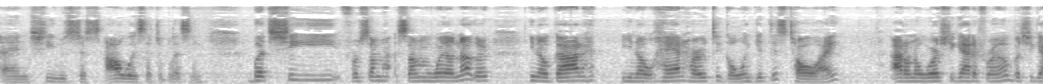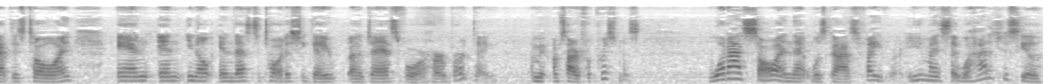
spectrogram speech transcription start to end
and she was just always such a blessing. But she, for some some way or another, you know, God, you know, had her to go and get this toy. I don't know where she got it from, but she got this toy, and and you know, and that's the toy that she gave uh, Jazz for her birthday. I mean, I'm sorry for Christmas. What I saw in that was God's favor. You may say, well, how did you see a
